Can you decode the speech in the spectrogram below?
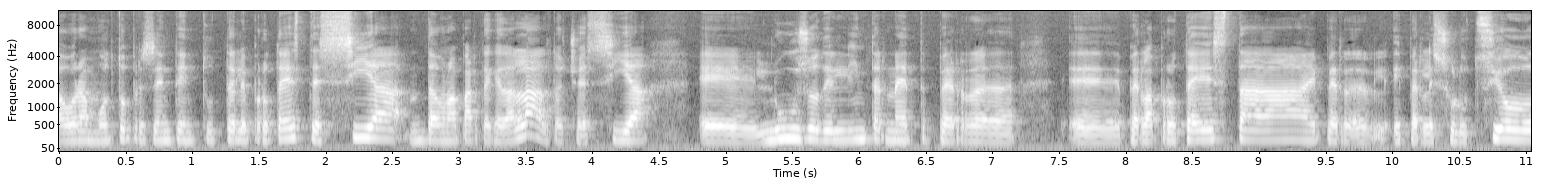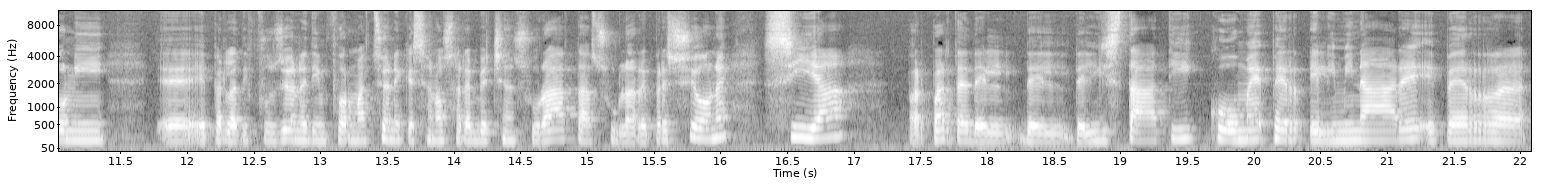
ora molto presente in tutte le proteste, sia da una parte che dall'altra, cioè sia eh, l'uso dell'internet per, eh, per, la protesta e per, e per le soluzioni eh, e per la diffusione di informazioni che se no sarebbe censurata sulla repressione, sia per parte del, del, degli stati come per eliminare e per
